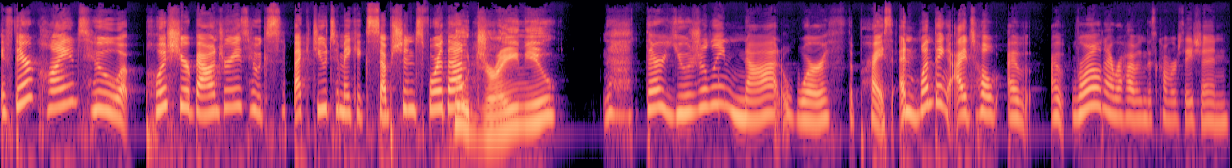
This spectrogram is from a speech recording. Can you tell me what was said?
If they're clients who push your boundaries, who expect you to make exceptions for them, Who drain you? they're usually not worth the price. And one thing I told I, I Royal and I were having this conversation.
